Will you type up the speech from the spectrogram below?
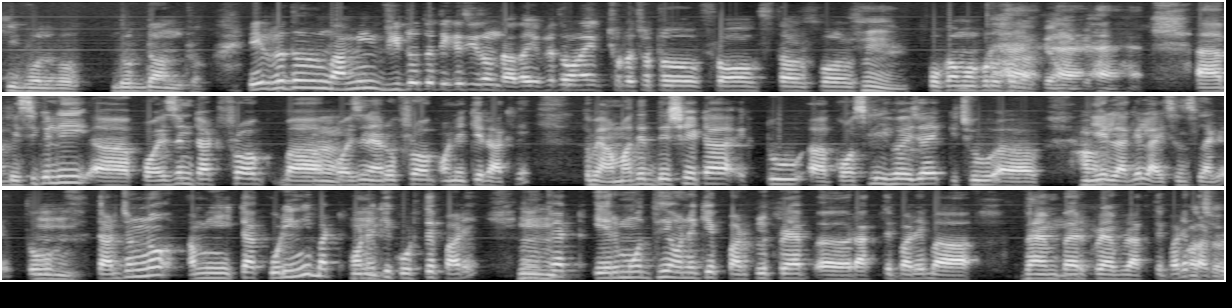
কি বলব? দুর্দান্ত এর ভেতর আমি ভিডিওতে দেখেছিলাম দাদা এর ভেতর অনেক ছোট ছোট ফ্রগস তারপর তো হ্যাঁ রাখে হ্যাঁ। হ্যাঁ বেসিক্যালি পয়জন ডাট ফ্রগ বা। পয়জন অ্যারো ফ্রগ অনেকে রাখে তবে আমাদের দেশে এটা একটু কস্টলি হয়ে যায় কিছু হ্যাঁ। ইয়ে লাগে লাইসেন্স লাগে তো তার জন্য আমি এটা করিনি বাট অনেকে করতে পারে। ইনফ্যাক্ট এর মধ্যে অনেকে পার্পল ক্র্যাব রাখতে পারে বা ভ্যাম্পায়ার ক্র্যাব রাখতে পারে। পার্পল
